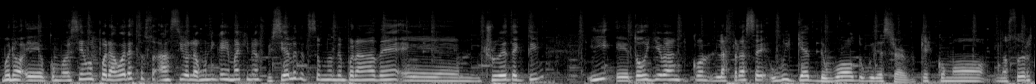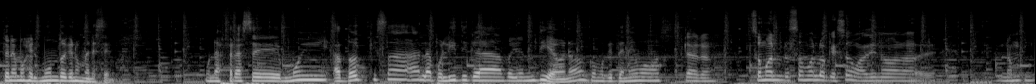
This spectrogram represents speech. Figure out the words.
Bueno, eh, como decíamos por ahora, estas han sido las únicas imágenes oficiales de esta segunda temporada de eh, True Detective. Y eh, todos llevan con la frase We get the world we deserve, que es como nosotros tenemos el mundo que nos merecemos. Una frase muy ad hoc quizá a la política de hoy en día, ¿o no? Como que tenemos... Claro. Somos, somos lo que somos. así no, no- no-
